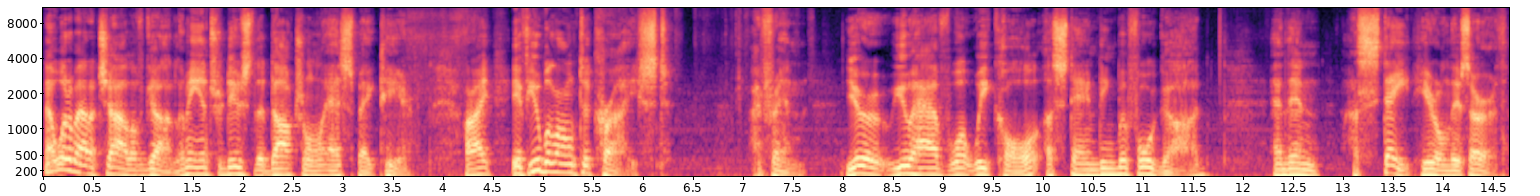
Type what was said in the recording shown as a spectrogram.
Now, what about a child of God? Let me introduce the doctrinal aspect here. All right. If you belong to Christ, my friend, you're, you have what we call a standing before God and then a state here on this earth.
